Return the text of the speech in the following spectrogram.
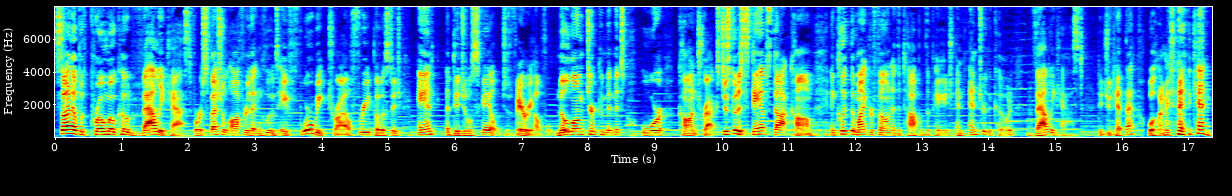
Sign up with promo code ValleyCast for a special offer that includes a four week trial, free postage, and a digital scale, which is very helpful. No long term commitments or contracts. Just go to stamps.com and click the microphone at the top of the page and enter the code ValleyCast. Did you get that? Well, let me say it again.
